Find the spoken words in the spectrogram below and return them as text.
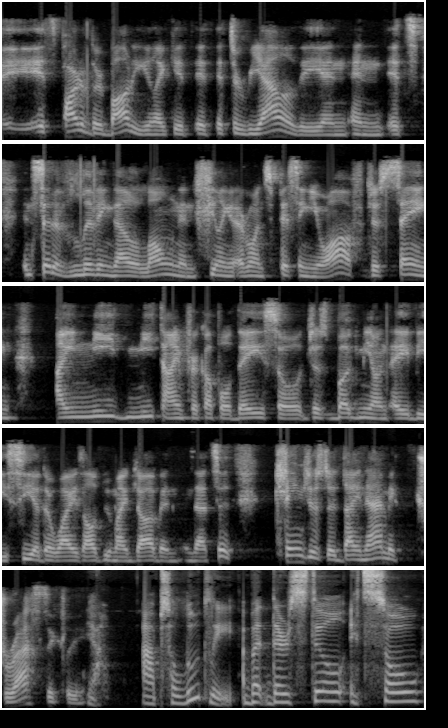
It's part of their body like it, it, it's a reality and and it's instead of living that alone and feeling that everyone's pissing you off just saying I need me time for a couple of days. So just bug me on ABC. Otherwise, I'll do my job and, and that's it. Changes the dynamic drastically. Yeah. Absolutely. But there's still, it's so,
